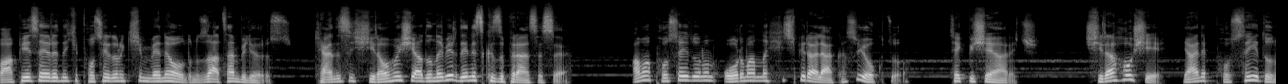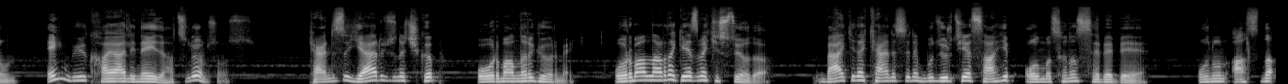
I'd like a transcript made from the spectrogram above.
One Piece evrenindeki Poseidon'un kim ve ne olduğunu zaten biliyoruz. Kendisi Shirahoshi adında bir deniz kızı prensesi. Ama Poseidon'un ormanla hiçbir alakası yoktu. Tek bir şey hariç. Shirahoshi yani Poseidon'un en büyük hayali neydi hatırlıyor musunuz? Kendisi yeryüzüne çıkıp ormanları görmek, ormanlarda gezmek istiyordu. Belki de kendisinin bu dürtüye sahip olmasının sebebi onun aslında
